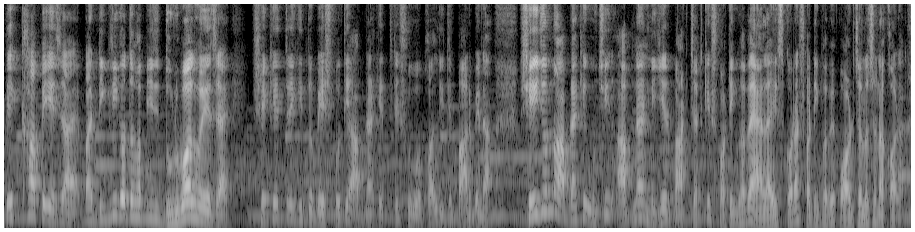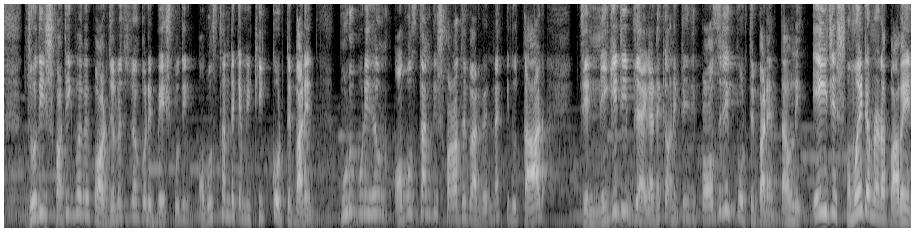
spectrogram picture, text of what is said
প্রেক্ষা পেয়ে যায় বা ডিগ্রিগতভাবে যদি দুর্বল হয়ে যায় সেক্ষেত্রে কিন্তু বৃহস্পতি আপনার ক্ষেত্রে শুভ ফল দিতে পারবে না। সেই জন্য আপনাকে উচিত আপনার নিজের বাচ্চাকে সঠিকভাবে অ্যালাইজ করা, সঠিকভাবে পর্যালোচনা করা। যদি সঠিকভাবে পর্যালোচনা করে বৃহস্পতির অবস্থানটাকে আপনি ঠিক করতে পারেন, পুরোপুরি ধরুন অবস্থানকে সরাতে পারবেন না, কিন্তু তার যে নেগেটিভ জায়গাটাকে অনেকটা যদি পজিটিভ করতে পারেন, তাহলে এই যে সময়টা আপনারা পাবেন,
